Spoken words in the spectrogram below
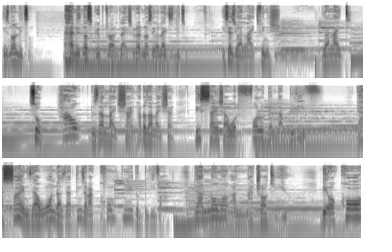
It's not little, and it's not scriptural. Like scripture does not say your light is little. It says, You are light. Finish. You are light. So, how does that light shine? How does that light shine? These signs shall what? Follow them that believe. There are signs, there are wonders, there are things that accompany the believer. They are normal and natural to you. They occur,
